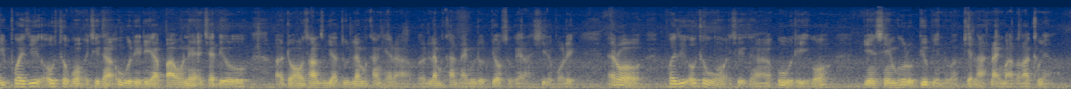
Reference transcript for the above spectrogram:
ဒီဖွဲ့စည်းအုပ်ချုပ်ပုံအခြေခံဥပဒေတွေကပါဝင်တဲ့အချက်တွေကိုဒေါအောင်ဆန်းစုကြသူလက်မခံခဲ့တာလက်မခံနိုင်ဘူးလို့ပြောဆိုခဲ့တာရှိတယ်ပေါ့လေအဲ့တော့ဖွဲ့စည်းအုပ်ချုပ်ပုံအခြေခံဥပဒေကိုပြင်ဆင်ဖို့လို့ပြုပြင်လို့ဖြစ်လာနိုင်ပါသလားခင်ဗျာအ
